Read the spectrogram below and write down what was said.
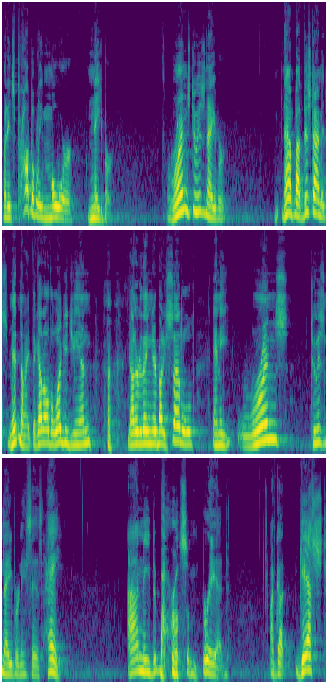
but it's probably more neighbor. Runs to his neighbor. Now, by this time, it's midnight. They got all the luggage in, got everything, everybody settled, and he runs to his neighbor and he says, Hey, I need to borrow some bread. I've got guests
